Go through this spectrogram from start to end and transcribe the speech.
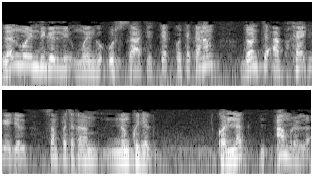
lan mooy ndigal li mooy nga ut saati teg ko ca kanam donte ab xeej ngay jël samp ca kanam na nga ko jël kon nag amr la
